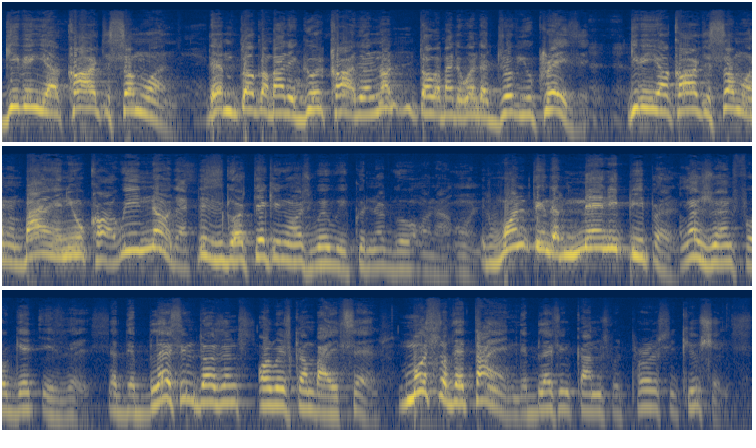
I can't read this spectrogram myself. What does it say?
giving your car to someone. Them talking about a good car, they're not talking about the one that drove you crazy giving your car to someone and buying a new car. We know that this is God taking us where we could not go on our own. But one thing that many people, unless forget, is this that the blessing doesn't always come by itself. Most of the time, the blessing comes with persecutions.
